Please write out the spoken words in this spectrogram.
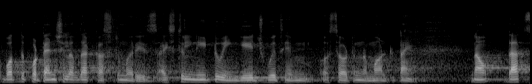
what the potential of that customer is. I still need to engage with him a certain amount of time. Now, that's,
